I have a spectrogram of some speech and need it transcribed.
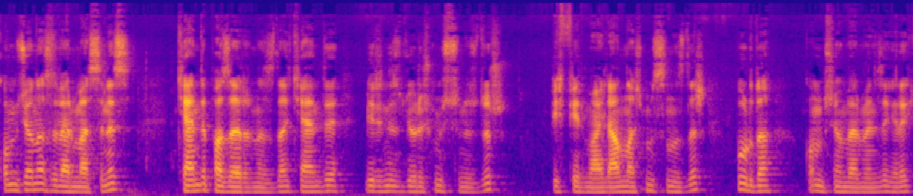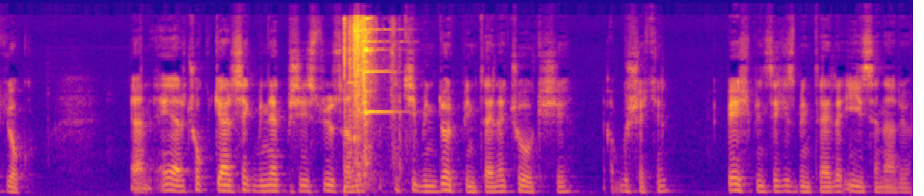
komisyon nasıl vermezsiniz? Kendi pazarınızda, kendi biriniz görüşmüşsünüzdür. Bir firmayla anlaşmışsınızdır. Burada komisyon vermenize gerek yok. Yani eğer çok gerçek bir net bir şey istiyorsanız 2000-4000 TL çoğu kişi bu şekil. 5000-8000 TL iyi senaryo.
